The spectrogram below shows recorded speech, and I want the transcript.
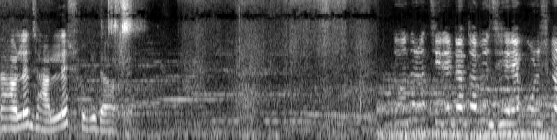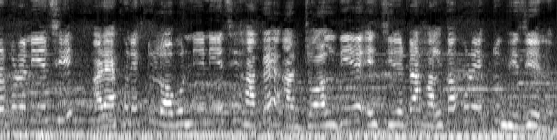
তাহলে ঝাড়লে সুবিধা হবে। চিড়েটা তো আমি ঝেড়ে পরিষ্কার করে নিয়েছি, আর এখন একটু লবণ নিয়ে নিয়েছি হাতে, আর জল দিয়ে এই চিড়েটা হালকা করে একটু ভিজিয়ে নেব।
